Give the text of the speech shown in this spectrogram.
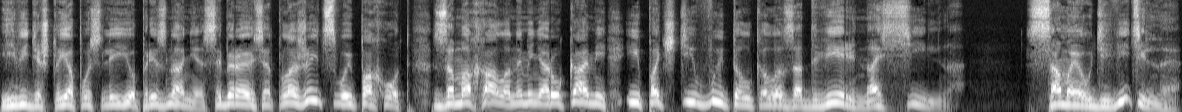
И, видя, что я после ее признания собираюсь отложить свой поход, замахала на меня руками и почти вытолкала за дверь насильно. Самое удивительное,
